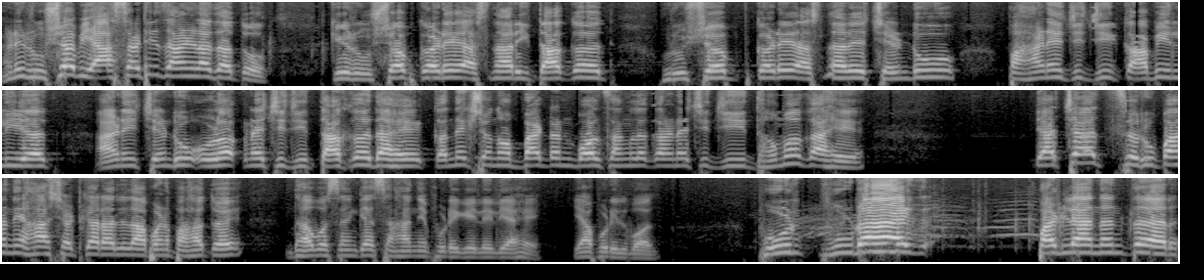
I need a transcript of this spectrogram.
आणि ऋषभ यासाठी जाणला जातो की ऋषभकडे असणारी ताकद ऋषभकडे असणारे चेंडू पाहण्याची जी काबिलियत आणि चेंडू ओळखण्याची जी ताकद आहे connection of bat and ball चांगलं करण्याची जी धमक आहे त्याच्याच रूपाने हा षटकार आलेला आपण पाहतोय. धावसंख्या सहाने पुढे गेलेली आहे. या पुढील बॉल पुढ पुढा पडल्यानंतर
